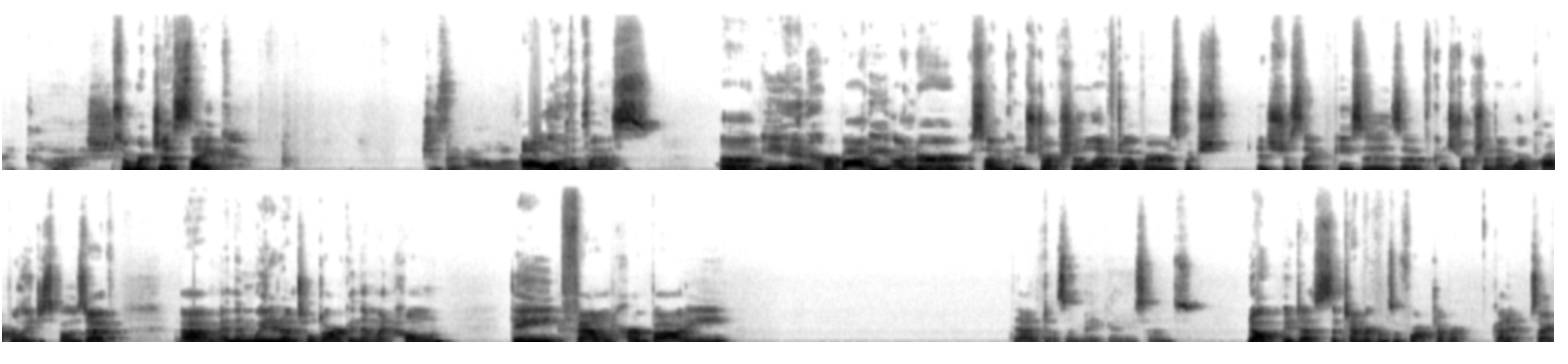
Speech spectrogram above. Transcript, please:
My gosh. So we're just like Just like all over. all over the Yeah. place. Um, he hid her body under some construction leftovers, which is just like pieces of construction that weren't properly disposed of, um, and then waited until dark and then went home. They found her body. That doesn't make any sense. Nope, it does. September comes before October. Got it. Sorry.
